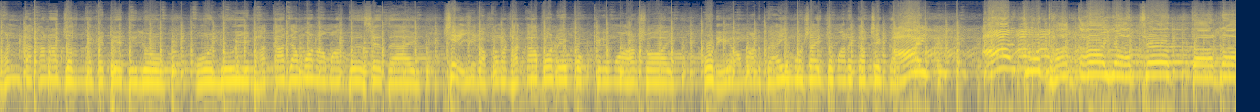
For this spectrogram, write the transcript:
ঘণ্টা খানা জন্ম কেটে দিল। ও লুই, ঢাকা যেমন আমার দেশে দেয় সেই রকম ঢাকা পরে পক্ষের মহাশয়। ওরে আমার ব্যয় মশাই, তোমার কাছে গাই। আজও ঢাকায় আছে তারা,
